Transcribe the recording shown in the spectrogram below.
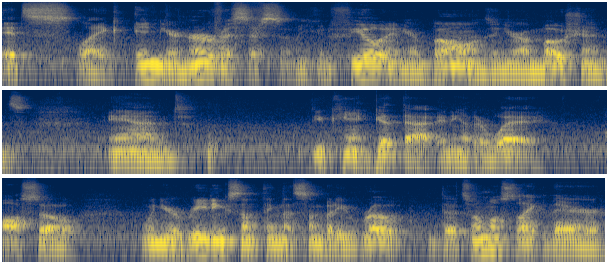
it's like in your nervous system. You can feel it in your bones and your emotions, and you can't get that any other way. Also, when you're reading something that somebody wrote, that's almost like they're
